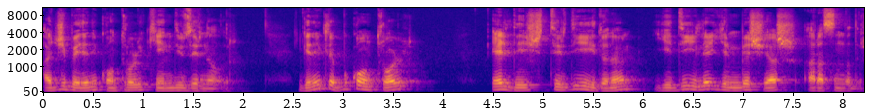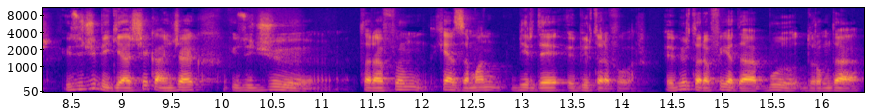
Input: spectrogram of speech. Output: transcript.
acı bedeni kontrolü kendi üzerine alır. Genellikle bu kontrol el değiştirdiği dönem 7 ile 25 yaş arasındadır. Üzücü bir gerçek ancak üzücü tarafın her zaman bir de öbür tarafı var. Öbür tarafı ya da bu durumda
